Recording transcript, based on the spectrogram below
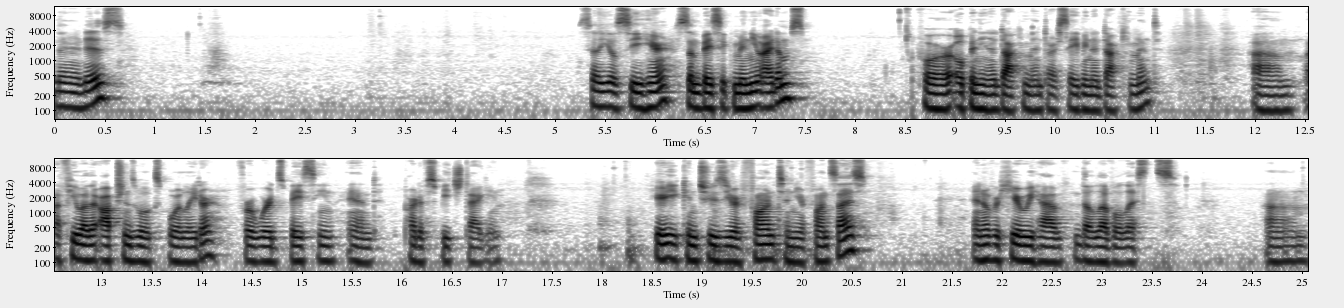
There it is. So you'll see here some basic menu items for opening a document or saving a document. Um, a few other options we'll explore later for word spacing and part of speech tagging. Here you can choose your font and your font size. And over here we have the level lists. Um,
